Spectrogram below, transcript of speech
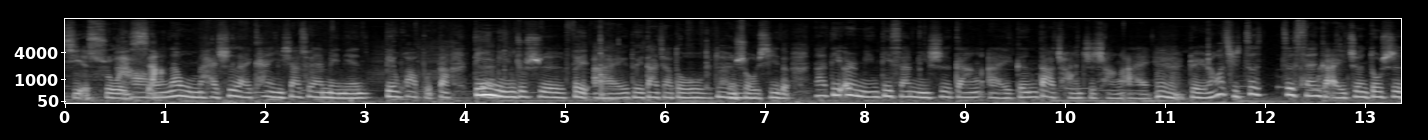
解说一下，那我们还是来看一下。虽然每年变化不大，第一名就是肺癌，对，大家都很熟悉的。嗯、那第二名、第三名是肝癌跟大肠直肠癌，嗯，对。然后其实这这三个癌症都是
